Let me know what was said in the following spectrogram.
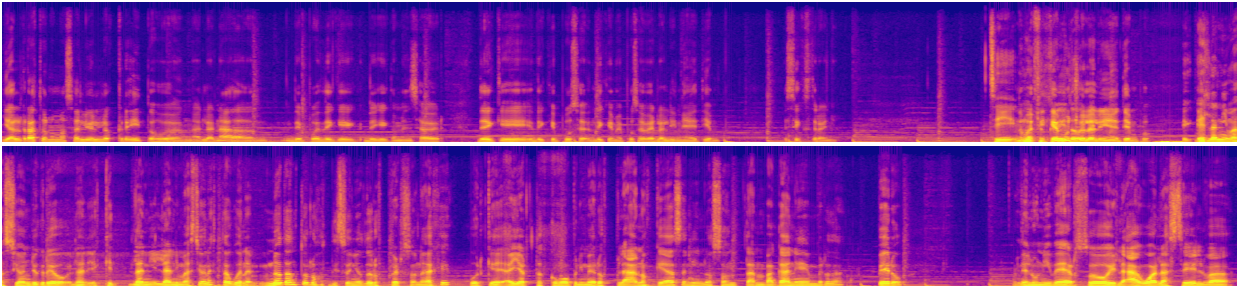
y al rato nomás salió en los créditos, a la nada, después de que, de que comencé a ver, de que, de que puse, de que me puse a ver la línea de tiempo. Es extraño. Sí, no me fijé mucho en la línea de tiempo. Es la animación, yo creo. es que la, animación está buena. No tanto los diseños de los personajes, porque hay hartos como primeros planos que hacen y no son tan bacanes en verdad. Pero el universo, el agua, la selva,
